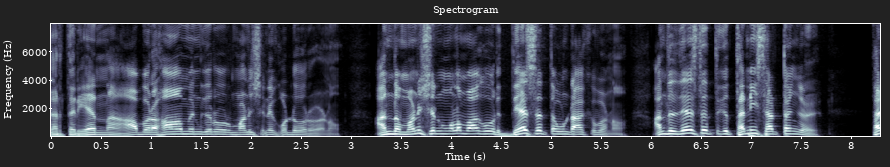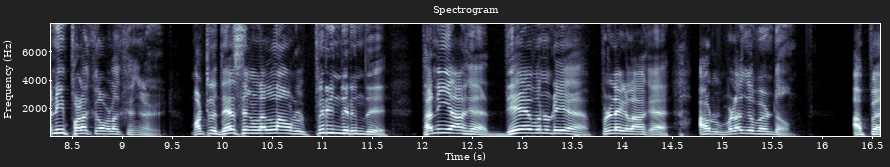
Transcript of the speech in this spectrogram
கர்த்தர். ஏன்னா ஆபரகாம் என்கிற ஒரு மனுஷனை கொண்டு வர வேணும். அந்த மனுஷன் மூலமாக ஒரு தேசத்தை உண்டாக்க வேணும். அந்த தேசத்துக்கு தனி சட்டங்கள் தனி பழக்க வழக்கங்கள் மற்ற தேசங்களெல்லாம் அவர்கள் பிரிந்திருந்து தனியாக தேவனுடைய பிள்ளைகளாக அவர்கள் விளங்க வேண்டும். அப்போ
